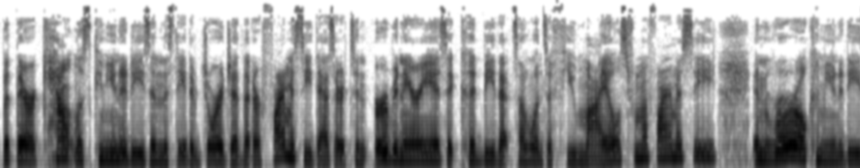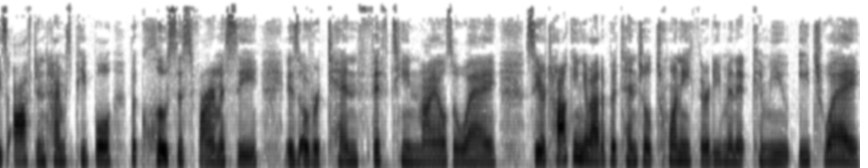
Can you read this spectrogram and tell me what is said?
but there are countless communities in the state of Georgia that are pharmacy deserts. In urban areas, it could be that someone's a few miles from a pharmacy. In rural communities, oftentimes people, the closest pharmacy is over 10, 15 miles away. So you're talking about a potential 20, 30 minute commute each way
